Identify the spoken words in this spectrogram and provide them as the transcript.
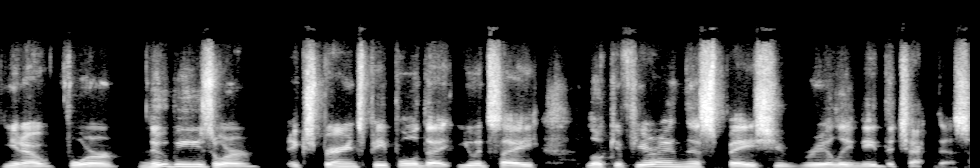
you know, for newbies or experienced people that you would say, look, if you're in this space, you really need to check this?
